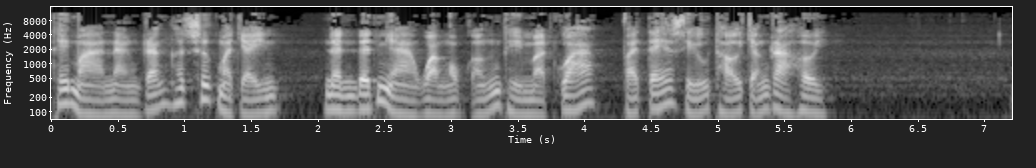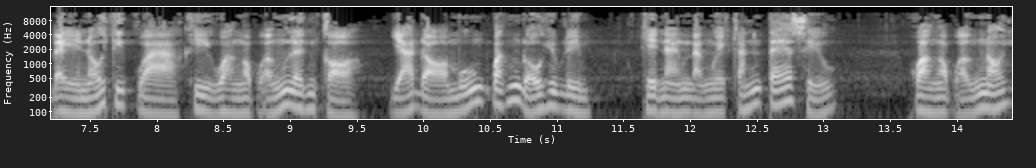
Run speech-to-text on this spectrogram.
Thế mà nàng ráng hết sức mà chạy, nên đến nhà hoàng ngọc ẩn thì mệt quá, phải té xỉu thở chẳng ra hơi. Đây nói tiếp qua, khi hoàng ngọc ẩn lên cò, giả đò muốn bắn đổ hiếu liêm, thì nàng đặng nguyệt ánh té xỉu. Hoàng ngọc ẩn nói,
